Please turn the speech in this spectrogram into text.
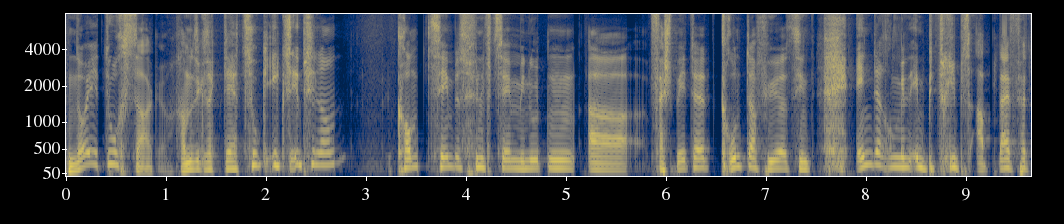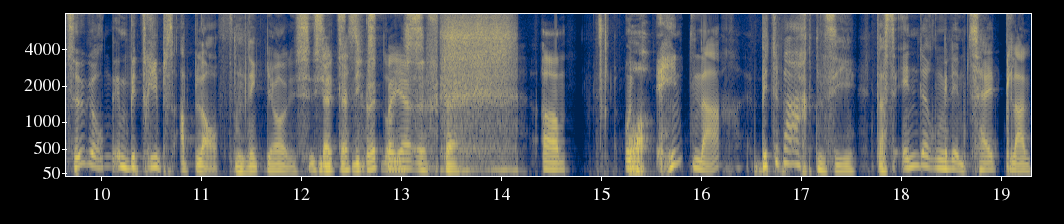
Neue Durchsage. Haben sie gesagt, der Zug XY kommt 10 bis 15 Minuten äh, verspätet. Grund dafür sind Änderungen im Betriebsablauf, nein, Verzögerungen im Betriebsablauf. Und ich denk, ja, das ist Ja, jetzt das nichts hört man ja öfter. Ähm, und Boah. hinten nach, bitte beachten Sie, dass Änderungen im Zeitplan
